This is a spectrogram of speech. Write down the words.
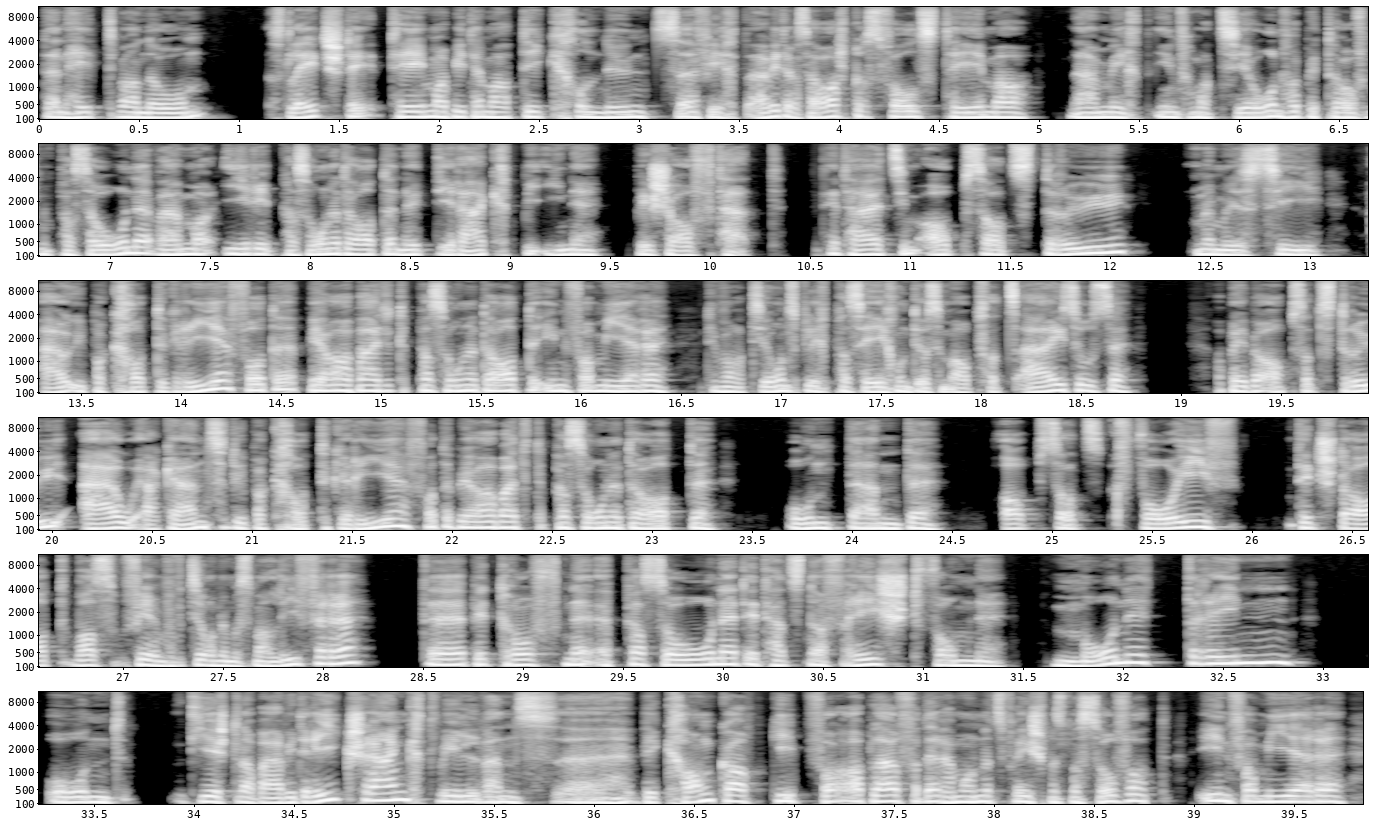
Dann hätten wir noch das letzte Thema bei dem Artikel 19, vielleicht auch wieder ein anspruchsvolles Thema, nämlich die Information von betroffenen Personen, wenn man ihre Personendaten nicht direkt bei ihnen beschafft hat. Dort heißt es im Absatz 3, man muss sie auch über Kategorien von der bearbeiteten Personendaten informieren. Die Informationspflicht per se kommt aus dem Absatz 1 raus. Aber eben Absatz 3 auch ergänzend über Kategorien von der bearbeiteten Personendaten. Und dann der Absatz 5, dort steht, was für Informationen muss man liefern den betroffenen Personen. Dort hat es noch eine Frist von einem Monat drin. Und die ist dann aber auch wieder eingeschränkt, weil wenn es äh, Bekanntgabe gibt vor Ablauf von dieser Monatsfrist, muss man sofort informieren.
